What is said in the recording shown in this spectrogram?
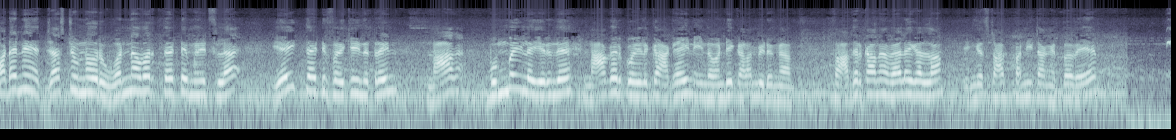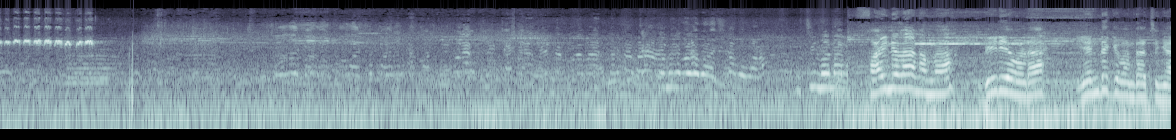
உடனே ஜஸ்ட் இன்னொரு ஒன் ஹவர் தேர்ட்டி மினிட்ஸில் எயிட் தேர்ட்டி ஃபைவ்க்கு இந்த ட்ரெயின் நாக மும்பையில் இருந்து நாகர்கோயிலுக்கு அகைன் இந்த வண்டி கிளம்பிடுங்க. ஸோ அதற்கான வேலைகள்லாம் இங்கே ஸ்டார்ட் பண்ணிட்டாங்க இப்போவே. ஃபைனலாக நம்ம வீடியோவோட எண்டுக்கு வந்தாச்சுங்க.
